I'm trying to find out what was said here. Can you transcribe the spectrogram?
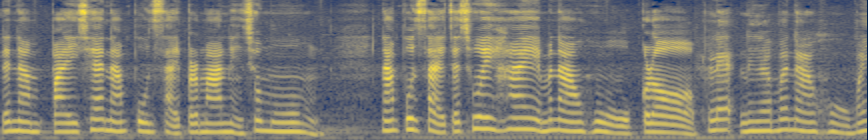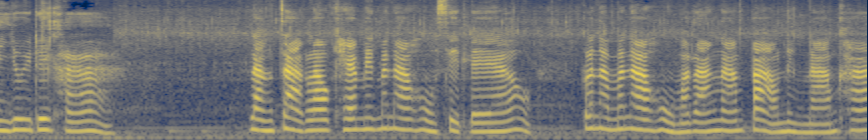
และนำไปแช่น้ำปูนใสประมาณหนึ่งชั่วโมง น้ำปูนใสจะช่วยให้มะนาวโหกรอบ และเนื้อมะนาวโหไม่ยุ่ยด้วยค่ะ หลังจากเราแคะเม็ดมะนาวโหเสร็จแล้ว ก็นำมะนาวโหมาล้างน้ำเปล่าหนึ่งน้ำค่ะ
